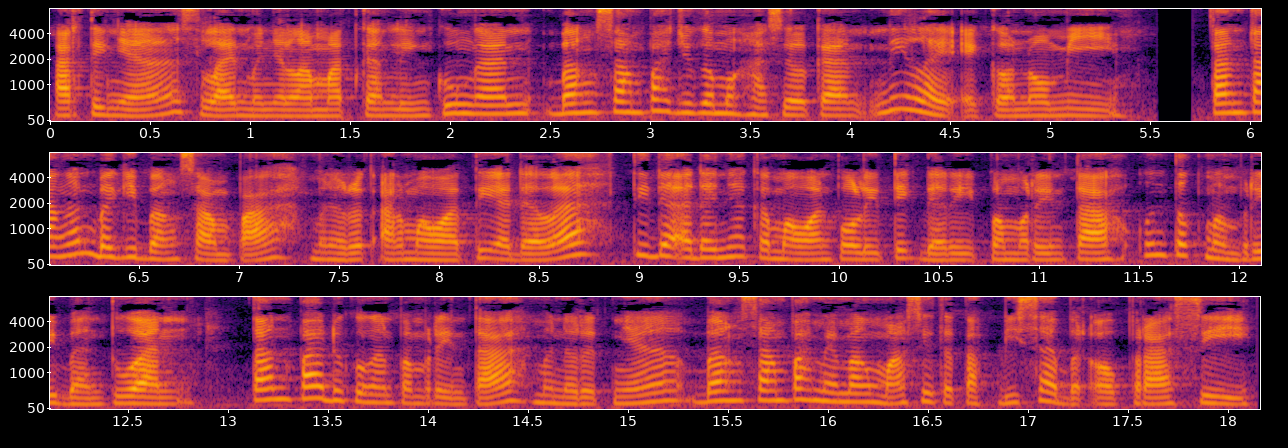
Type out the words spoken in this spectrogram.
Artinya, selain menyelamatkan lingkungan, bank sampah juga menghasilkan nilai ekonomi. Tantangan bagi bank sampah, menurut Armawati, adalah tidak adanya kemauan politik dari pemerintah untuk memberi bantuan. Tanpa dukungan pemerintah, menurutnya, bank sampah memang masih tetap bisa beroperasi.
